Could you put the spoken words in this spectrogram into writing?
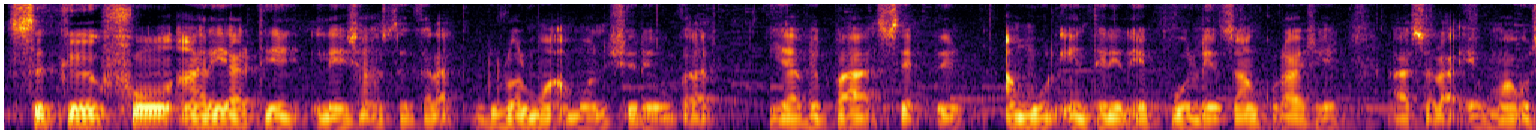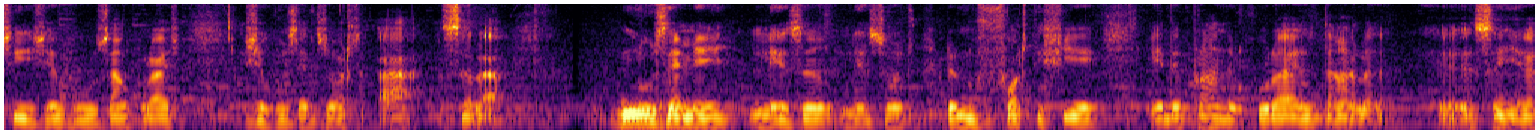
ce que font en réalité les gens de Galate. Du loolu moo amoon ci réewu Galate. Il n'y avait pas cet amour intérieur et pour les encourager à cela. Et moi aussi, je vous encourage, je vous exhorte à cela. Nous aimer les uns les autres, de nous fortifier et de prendre courage dans le euh, Seigneur.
